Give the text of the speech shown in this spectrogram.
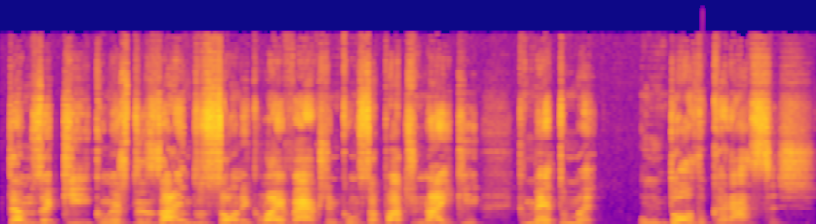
Estamos aqui com este design do Sonic live action com sapatos Nike que mete uma, um dó do caraças.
